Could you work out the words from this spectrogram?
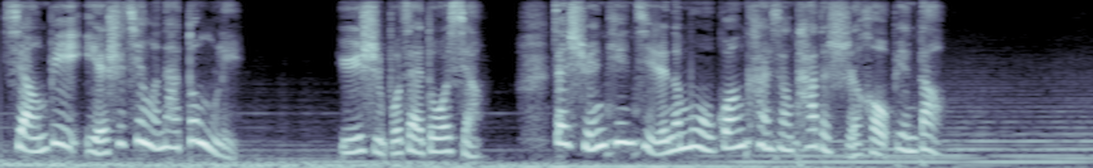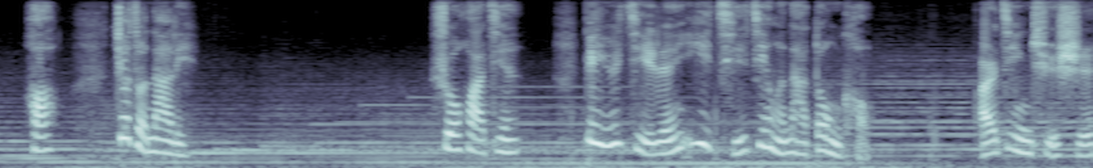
想必也是进了那洞里。于是不再多想，在玄天几人的目光看向他的时候，便道：‘好，就走那里。’说话间，便与几人一齐进了那洞口。”而进去时，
